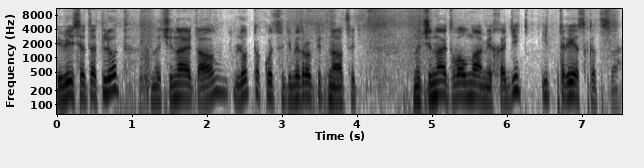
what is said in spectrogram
И весь этот лед начинает, а лед такой сантиметров 15, начинает волнами ходить и трескаться.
